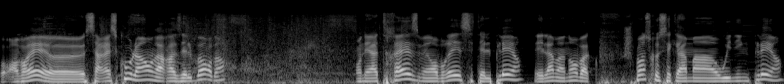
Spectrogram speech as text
En vrai, euh, ça reste cool, hein, on a rasé le board. hein. On est à 13, mais en vrai, c'était le play. hein. Et là, maintenant, je pense que c'est quand même un winning play. hein.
